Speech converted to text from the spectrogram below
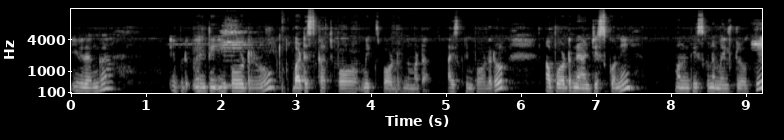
ఈ విధంగా ఇప్పుడు ఇది ఈ పౌడరు బటర్ స్కాచ్ పౌ మిక్స్ పౌడర్ అనమాట ఐస్ క్రీమ్ పౌడరు. ఆ పౌడర్ని యాడ్ చేసుకొని మనం తీసుకున్న మిల్క్లోకి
